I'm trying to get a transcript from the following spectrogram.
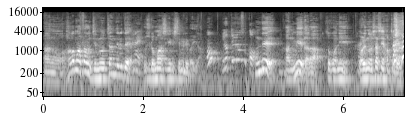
あの袴田さんの自分のチャンネルではい。後ろ回し蹴りしてみればいいやん、お？やってみますか。であの見えたらそこに俺の写真貼っとけば、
